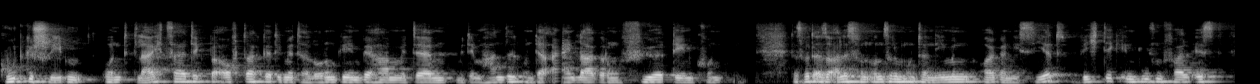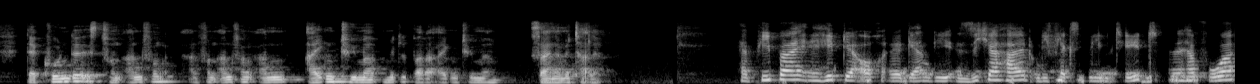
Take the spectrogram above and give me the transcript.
gut geschrieben und gleichzeitig beauftragt er die Metallorum GmbH mit, der, mit dem Handel und der Einlagerung für den Kunden. Das wird also alles von unserem Unternehmen organisiert. Wichtig in diesem Fall ist, der Kunde ist von Anfang, von Anfang an Eigentümer, mittelbarer Eigentümer seiner Metalle. Herr Pieper hebt ja auch äh, gern die Sicherheit und die Flexibilität äh, hervor.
